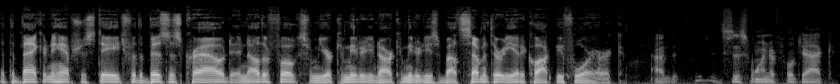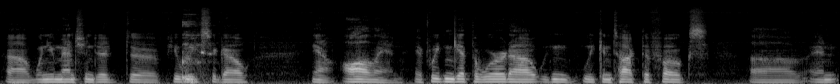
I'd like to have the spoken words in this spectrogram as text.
at the Bank of New Hampshire stage for the business crowd and other folks from your community and our communities about 7.30, 8 o'clock before, Eric. Uh, this is wonderful, Jack. Uh, when you mentioned it uh, a few weeks ago, you know, all in. If we can get the word out, we can we can talk to folks. Uh, and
